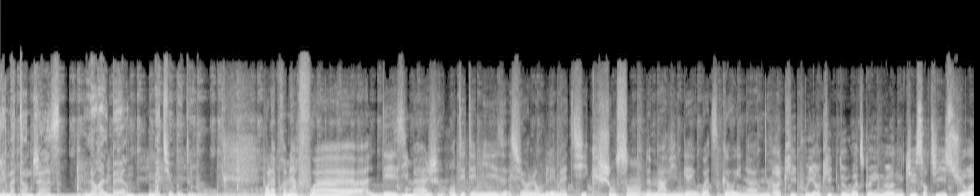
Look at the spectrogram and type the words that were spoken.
les matins de jazz. Laure Alberne, Mathieu Baudou. Pour la première fois, euh, des images ont été mises sur l'emblématique chanson de Marvin Gaye, What's Going On. Un clip, oui, un clip de What's Going On qui est sorti sur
